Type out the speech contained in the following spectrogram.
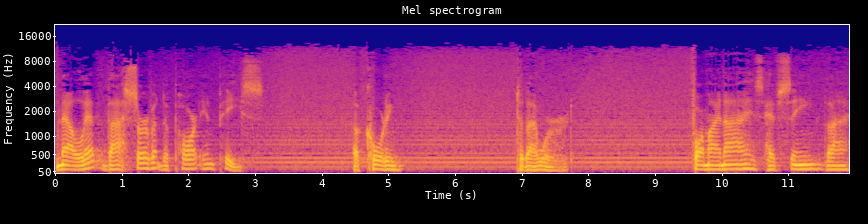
now let thy servant depart in peace according to thy word. For mine eyes have seen thy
